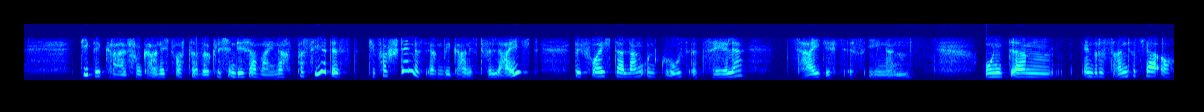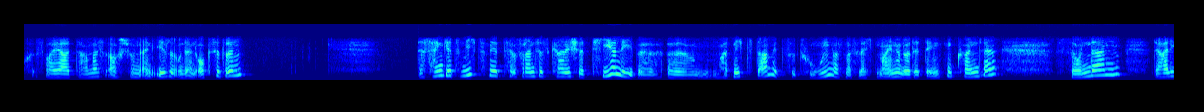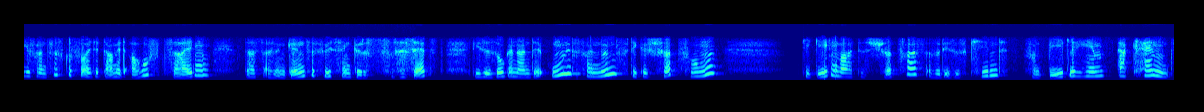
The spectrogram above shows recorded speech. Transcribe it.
die begreifen gar nicht, was da wirklich in dieser Weihnacht passiert ist. Die verstehen das irgendwie gar nicht. Vielleicht, bevor ich da lang und groß erzähle, zeige ich es ihnen. Und ähm, interessant ist ja auch, es war ja damals auch schon ein Esel und ein Ochse drin. Das hängt jetzt nichts mit franziskanischer Tierliebe, ähm, hat nichts damit zu tun, was man vielleicht meinen oder denken könnte, sondern der heilige Franziskus wollte damit aufzeigen, dass also in Gänsefüßchen gesetzt diese sogenannte unvernünftige Schöpfung die Gegenwart des Schöpfers, also dieses Kind von Bethlehem, erkennt.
